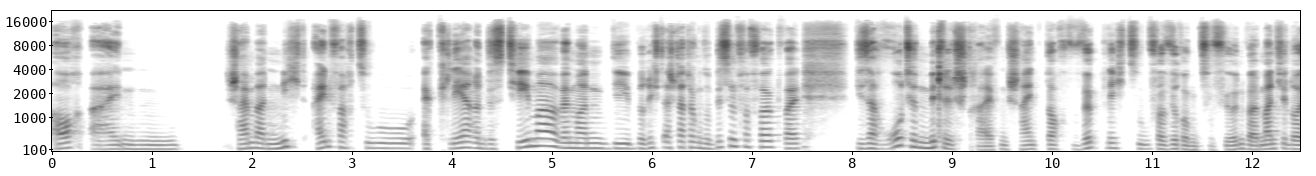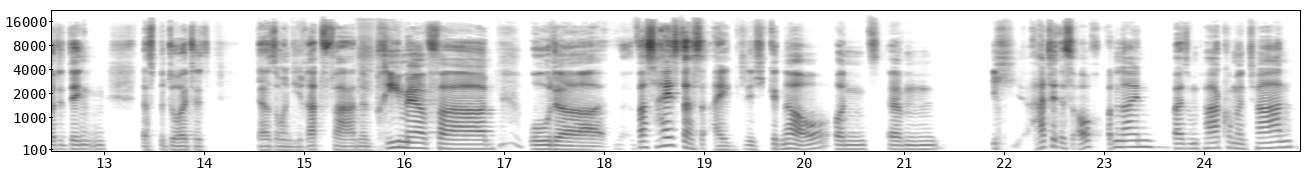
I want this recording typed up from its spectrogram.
Auch ein scheinbar nicht einfach zu erklärendes Thema, wenn man die Berichterstattung so ein bisschen verfolgt, weil dieser rote Mittelstreifen scheint doch wirklich zu Verwirrung zu führen, weil manche Leute denken, das bedeutet da sollen die Radfahrenden primär fahren oder was heißt das eigentlich genau? Und ähm, ich hatte es auch online bei so ein paar Kommentaren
